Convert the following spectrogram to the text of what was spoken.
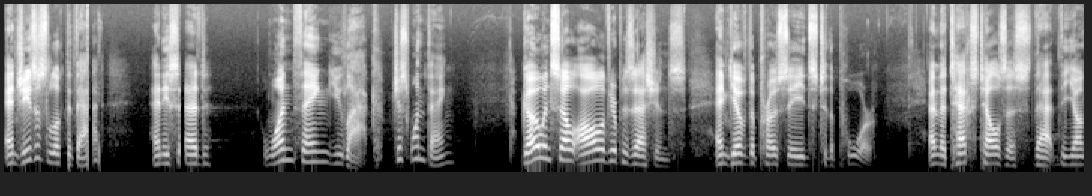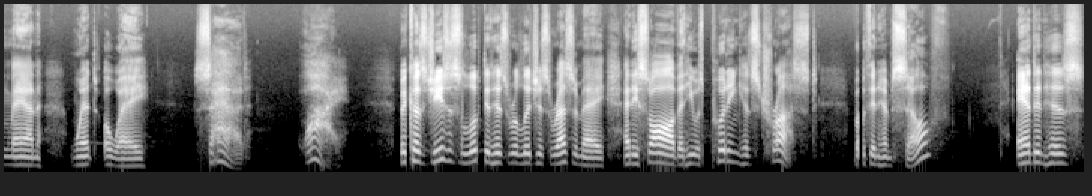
And Jesus looked at that and he said, One thing you lack, just one thing. Go and sell all of your possessions and give the proceeds to the poor. And the text tells us that the young man went away sad. Why? Because Jesus looked at his religious resume and he saw that he was putting his trust both in himself and in his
